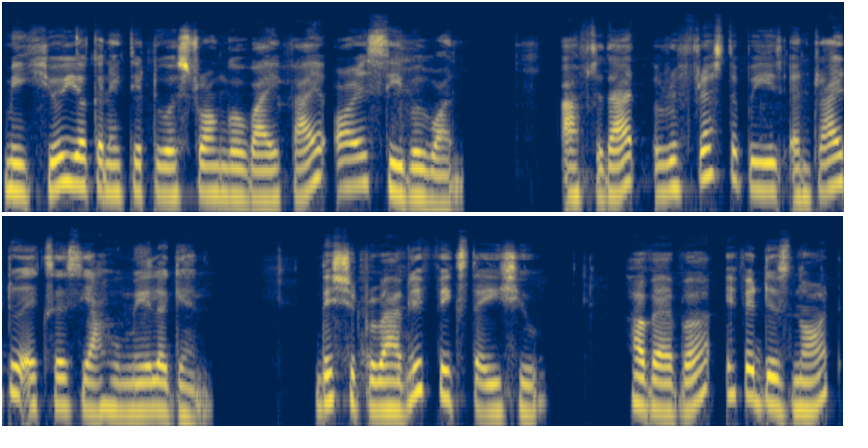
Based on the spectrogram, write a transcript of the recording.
Make sure you're connected to a stronger Wi-Fi or a stable one. After that, refresh the page and try to access Yahoo Mail again. This should probably fix the issue. However, if it does not,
